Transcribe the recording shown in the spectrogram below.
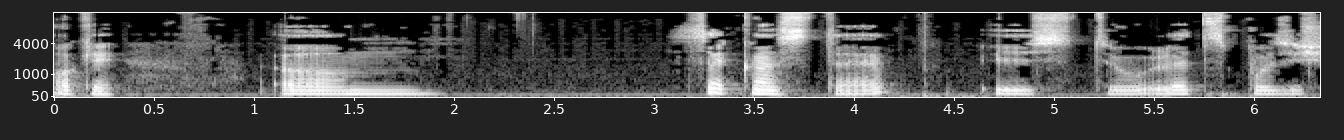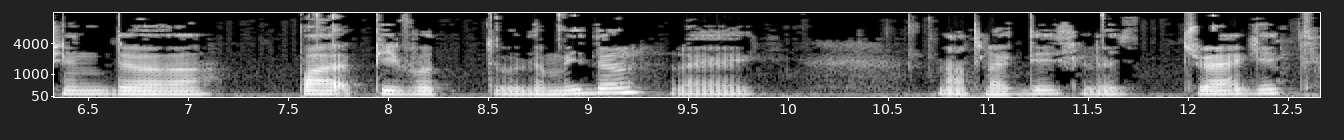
Okay. Um, second step is to let's position the pivot to the middle like not like this let's drag it.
